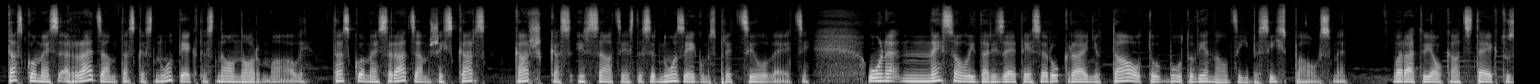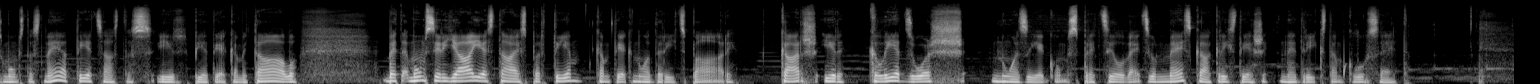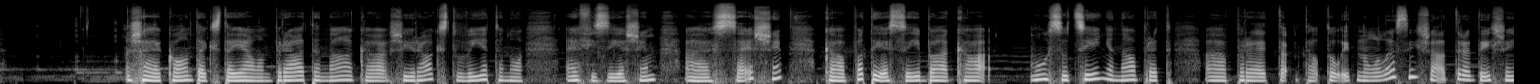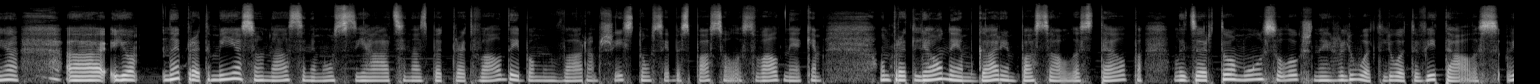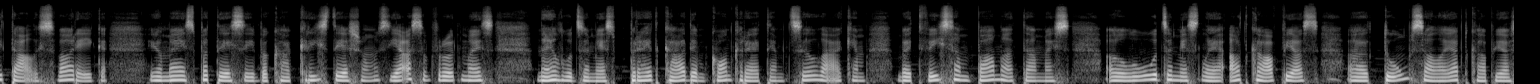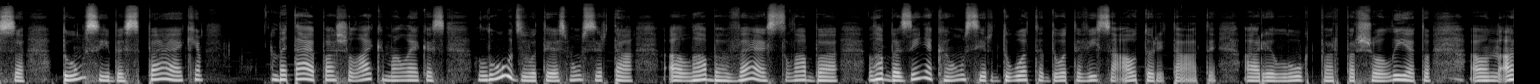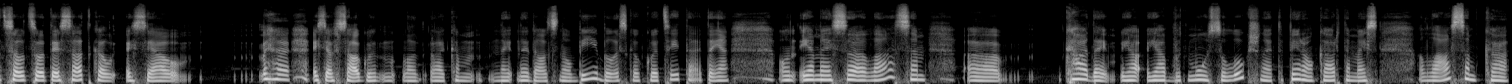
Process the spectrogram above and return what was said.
tas, ko mēs redzam, tas, kas notiek, tas nav normāli. Tas, ko mēs redzam, šis kars, karš, kas ir sācies, tas ir noziegums pret cilvēci. Un nesolidarizēties ar Ukraiņu tautu būtu vienaldzības izpausme. Varētu jau kāds teikt, uz mums tas neatiecās, tas ir pietiekami tālu, bet mums ir jāiestājas par tiem, kam tiek nodarīts pāri. Karš ir kliedzošs noziegums pret cilvēci, un mēs kā kristieši nedrīkstam klusēt. Šajā kontekstā, jā, man prāta nāk šī rakstu vieta no efiziešiem uh, seši, kā patiesībā, kā mūsu cīņa nav pret, uh, pret tā, tūlīt nolasīšu, atradīšu, jā, uh, jo ne pret miesu un asini mums jācinās, bet pret valdībām un varam šīs tumsības pasaules valdniekiem un pret ļauniem gariem pasaules telpa. Līdz ar to mūsu lūkšana ir ļoti, ļoti vitālis, vitāli svarīga, jo mēs patiesība kā kristieši mums jāsaprot, mēs nelūdzamies pret kādiem konkrētiem cilvēkiem, bet visam pamatā mēs lūdzamies, lai atkāpjas tumsa, lai atkāpjas uh, tumsības spēki, bet tajā paša laika, man liekas, lūdzoties, mums ir tā laba vēsts, laba, laba ziņa, ka mums ir dota, dota visa autoritāte arī lūgt par, par šo lietu, un atsaucoties atkal, es jau es jau sāku, laikam, ne, nedaudz no bībeles kaut ko citēta, ja? un ja mēs uh, lāsam, uh, kādai jā, jābūt mūsu lūkšanai, tad pirmkārt mēs lāsam, ka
